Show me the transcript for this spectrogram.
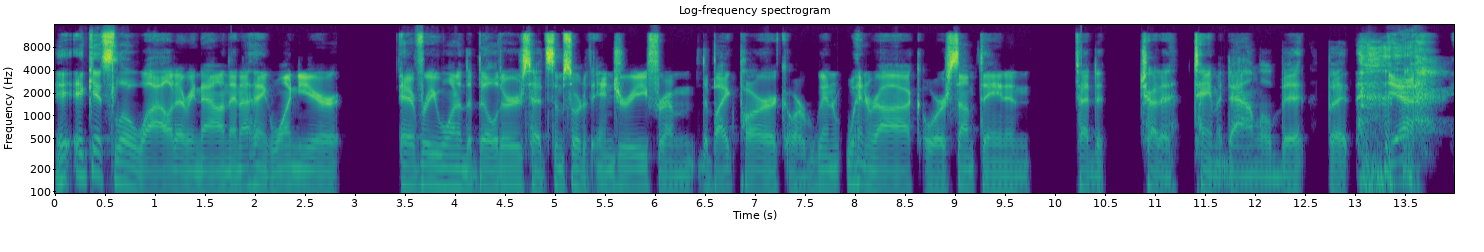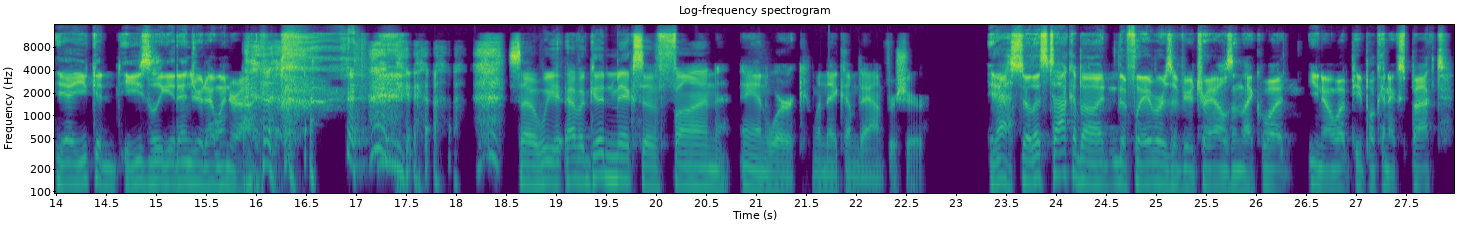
it, it gets a little wild every now and then. I think one year every one of the builders had some sort of injury from the bike park or wind, Windrock or something and had to try to tame it down a little bit. But Yeah, yeah, you could easily get injured at Windrock. Yeah. So we have a good mix of fun and work when they come down for sure. yeah, so let's talk about the flavors of your trails and like what you know what people can expect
